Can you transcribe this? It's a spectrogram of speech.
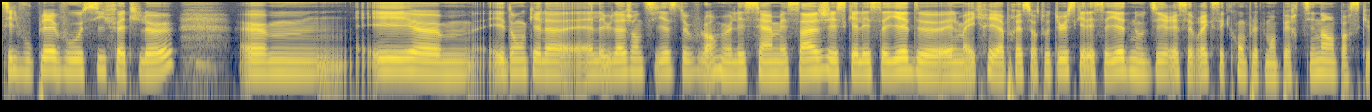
S'il vous plaît, vous aussi faites-le. Et, donc, elle a, eu la gentillesse de vouloir me laisser un message. Et ce qu'elle essayait de. Elle m'a écrit après sur Twitter ce qu'elle essayait de nous dire. Et c'est vrai que c'est complètement pertinent parce que,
